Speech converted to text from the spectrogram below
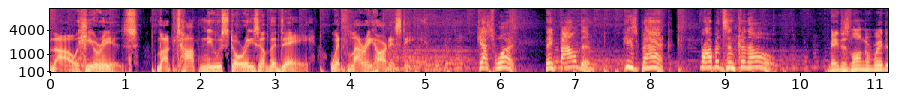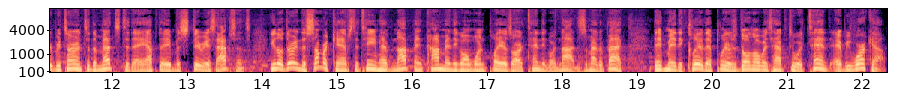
Now, here is the top news stories of the day with Larry Hardesty. Guess what? They found him. He's back. Robinson Cano made his long awaited return to the Mets today after a mysterious absence. You know, during the summer camps, the team have not been commenting on when players are attending or not. As a matter of fact, they've made it clear that players don't always have to attend every workout.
